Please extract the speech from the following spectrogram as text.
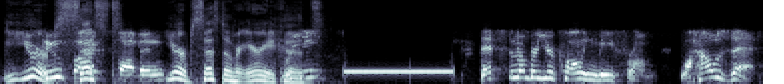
You're obsessed. You're obsessed over area codes. That's the number you're calling me from. Well, how is that?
